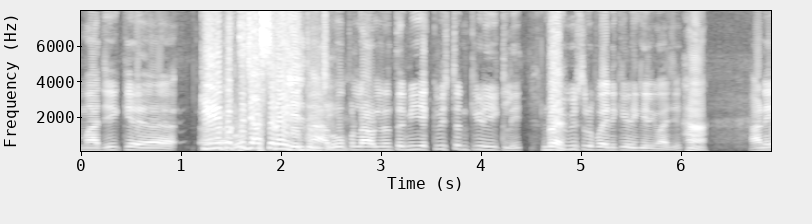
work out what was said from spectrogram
माझी के- केळी फक्त रोप- जास्त राहिलेली हा, तुमची. रोप लावल्यानंतर मी एकवीस टन केळी विकली. बर. वीस रुपयाने केळी गेली माझी. हा. आणि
